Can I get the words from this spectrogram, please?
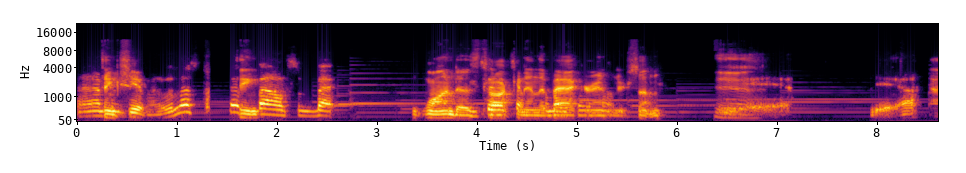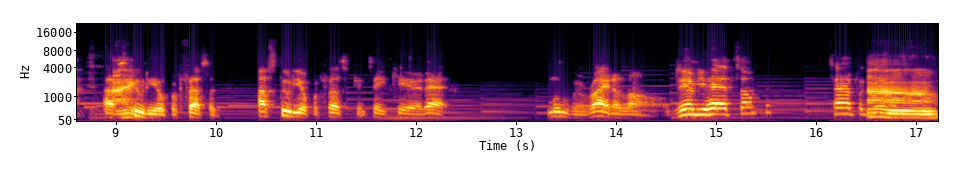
Time Think- for giving. Well, let's let's bounce some back. Wanda's You talking in the background or something. Yeah. Yeah. Our I- studio professor. Our studio professor can take care of that. Moving right along. Jim, you had something? Time for. Uh,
